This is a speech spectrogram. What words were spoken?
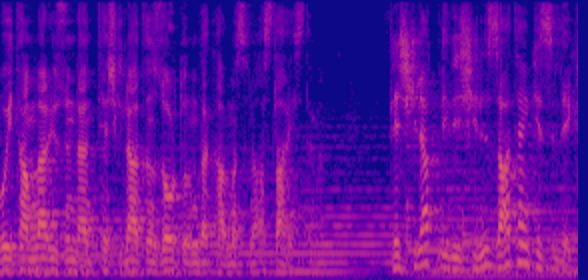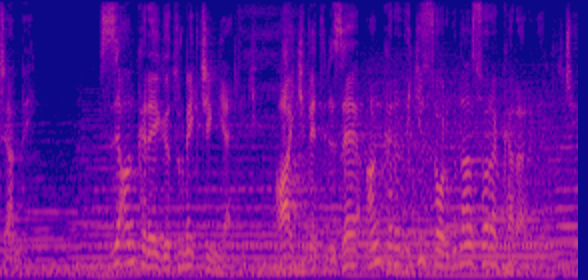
Bu ithamlar yüzünden teşkilatın zor durumda kalmasını asla istemem. Teşkilatla ilişkiniz zaten kesildi Ekrem Bey. Sizi Ankara'ya götürmek için geldik. Akıbetinize Ankara'daki sorgudan sonra karar verilecek.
